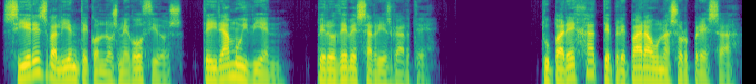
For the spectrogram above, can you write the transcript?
Si eres valiente con los negocios, te irá muy bien, pero debes arriesgarte. Tu pareja te prepara una sorpresa,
